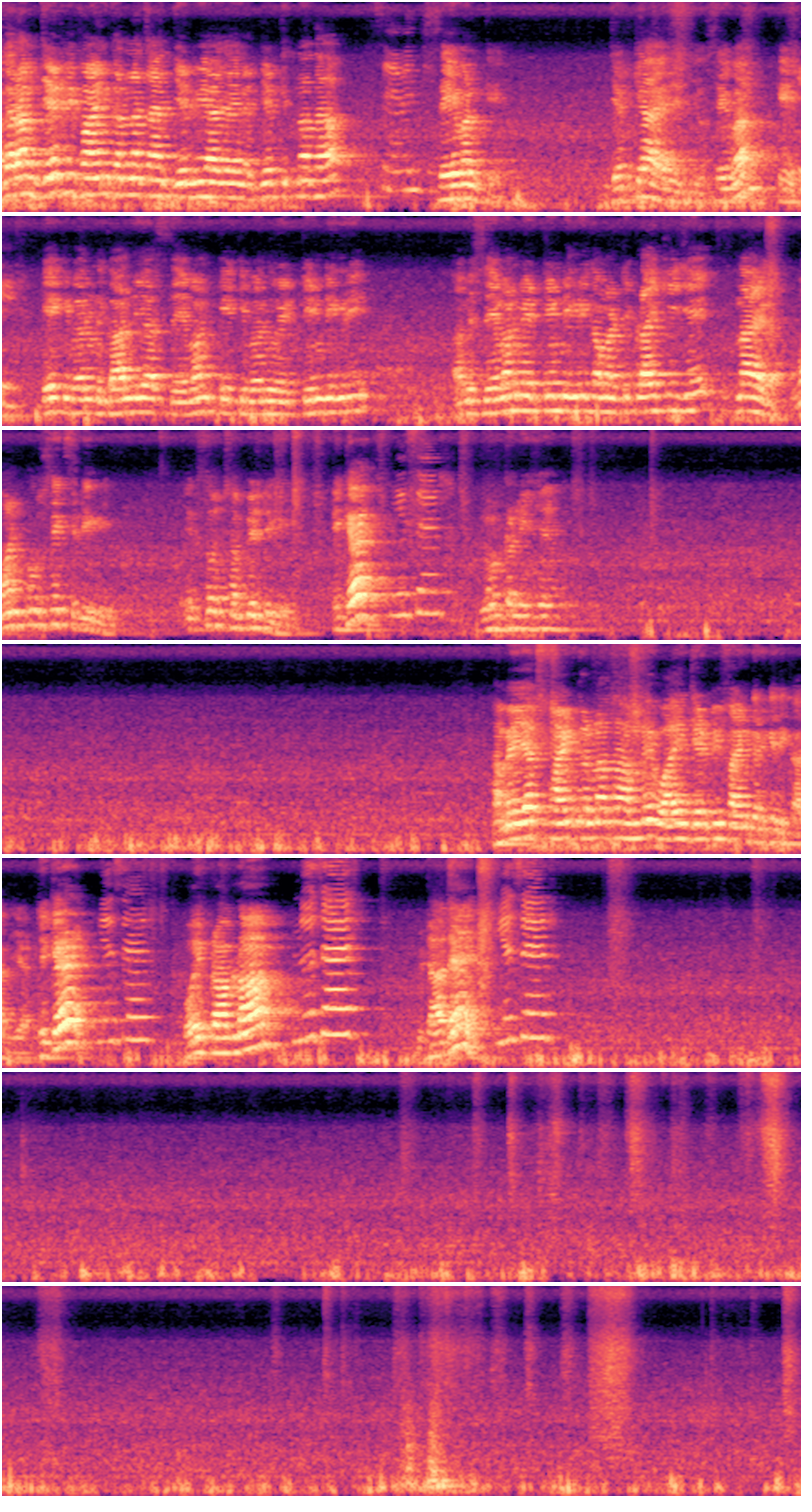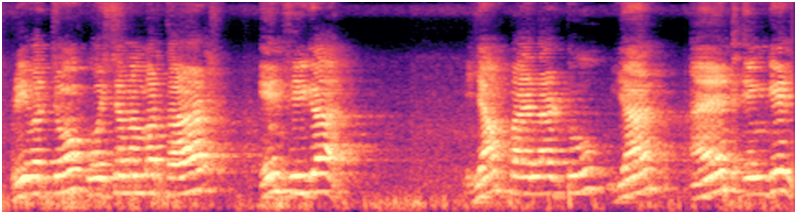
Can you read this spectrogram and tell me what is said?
अगर हम जेड भी फाइंड करना चाहें जेड तो भी आ जाएगा जेड कितना था सेवन के जेड क्या है रेशियो सेवन के के की वैल्यू निकाल लिया सेवन के की वैल्यू एट्टीन डिग्री अभी सेवन में एट्टीन डिग्री का मल्टीप्लाई कीजिए कितना आएगा वन टू सिक्स डिग्री एक सौ छब्बीस डिग्री ठीक है नोट कर लीजिए हमें यक्स फाइंड करना था हमने वाई जेड भी फाइंड करके दिखा दिया ठीक है यस सर कोई प्रॉब्लम नो सर बिठा दें यस सर प्रिय बच्चों question number third in figure M parallel to N and angle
